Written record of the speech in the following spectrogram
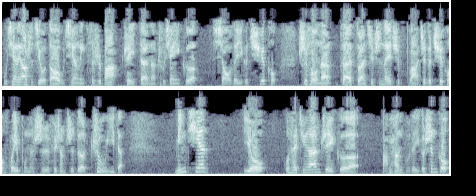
五千零二十九到五千零四十八这一带呢出现一个小的一个缺口，是否能在短期之内去把这个缺口回补呢？是非常值得注意的。明天有国泰君安这个大盘股的一个申购，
